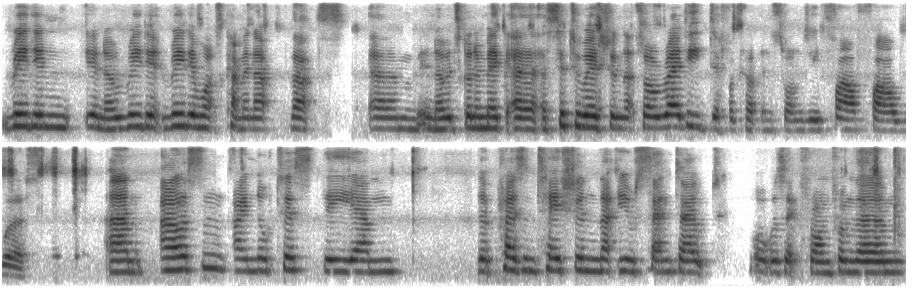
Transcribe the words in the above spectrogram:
reading, you know, reading reading what's coming up, that's um, you know, it's going to make a, a situation that's already difficult in Swansea far far worse. Um, Alyson, I noticed the um, the presentation that you sent out. What was it from? From the, um,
